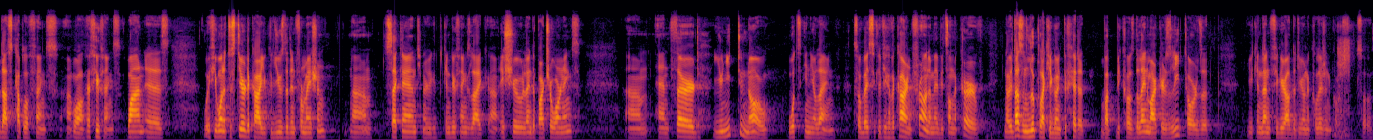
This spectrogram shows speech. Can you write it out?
does a couple of things. Uh, well, a few things. One is if you wanted to steer the car, you could use that information. Um, second, you, know, you can do things like uh, issue lane departure warnings. Um, and third, you need to know what's in your lane. So basically, if you have a car in front and maybe it's on a curve, you know, it doesn't look like you're going to hit it, but because the lane markers lead towards it, you can then figure out that you're on a collision course. So,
